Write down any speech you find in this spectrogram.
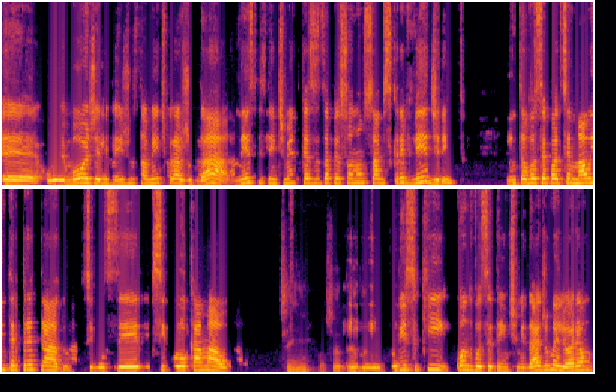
é, o emoji ele vem justamente para ajudar nesse sentimento que às vezes a pessoa não sabe escrever direito. Então, você pode ser mal interpretado se você se colocar mal. Sim, com certeza. E por isso que, quando você tem intimidade, o melhor é um,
